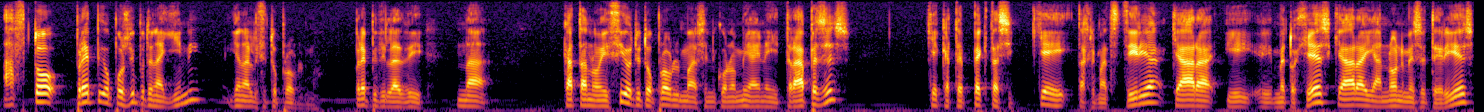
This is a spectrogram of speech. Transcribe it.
αυτό πρέπει οπωσδήποτε να γίνει για να λυθεί το πρόβλημα. Πρέπει δηλαδή να κατανοηθεί ότι το πρόβλημα στην οικονομία είναι οι τράπεζες και κατ' επέκταση και τα χρηματιστήρια και άρα οι μετοχές και άρα οι ανώνυμες εταιρείες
